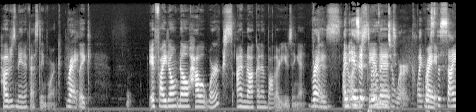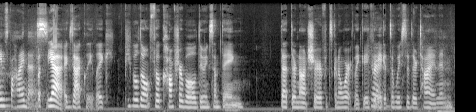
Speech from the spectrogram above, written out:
How does manifesting work? Right. Like, if I don't know how it works, I'm not going to bother using it. Right. And is it proven it. to work? Like Right. what's the science behind this? Yeah, exactly. Like people don't feel comfortable doing something that they're not sure if it's going to work. Like they feel Right. like it's a waste of their time and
